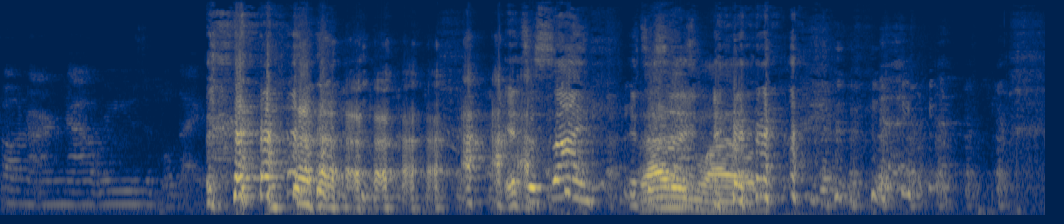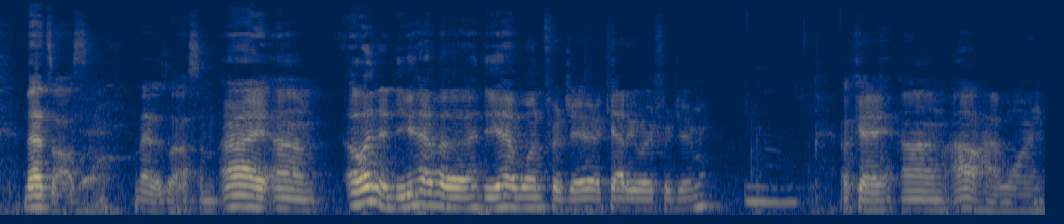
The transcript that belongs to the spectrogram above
phone are now reusable diapers. it's a sign. It's That a is wild. That's awesome. That is awesome. All right, um, Elena, do you have a do you have one for Jeremy? A category for Jeremy? No. Okay, um, I'll have one.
